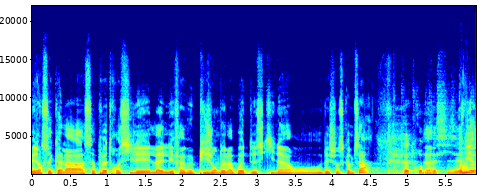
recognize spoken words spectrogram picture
Mais dans ces cas-là, ça peut être aussi les, là, les fameux pigeons de la boîte de Skinner ou, des choses comme ça. Peut-être repréciser oui, euh,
